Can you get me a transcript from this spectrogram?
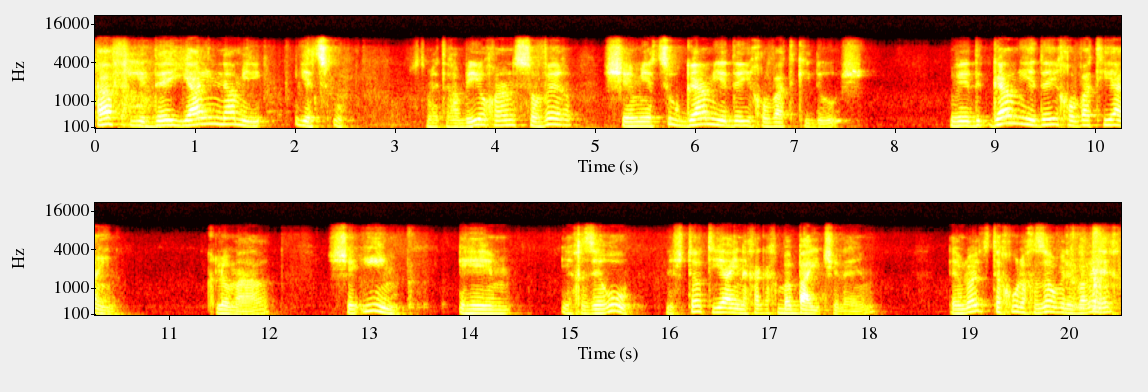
אף ידי יין נמי יצאו. זאת אומרת, רבי יוחנן סובר שהם יצאו גם ידי חובת קידוש וגם ידי חובת יין. כלומר, שאם הם יחזרו לשתות יין אחר כך בבית שלהם, הם לא יצטרכו לחזור ולברך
